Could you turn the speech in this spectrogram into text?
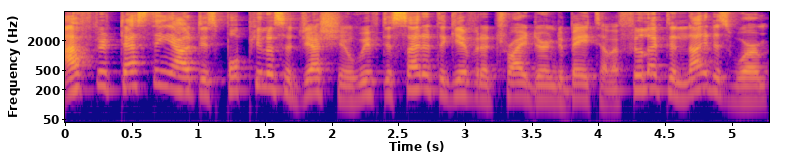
After testing out this popular suggestion, we've decided to give it a try during the beta. I feel like the Nidus Worm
